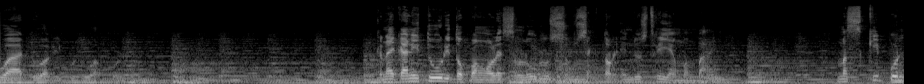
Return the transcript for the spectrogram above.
2 2020. Kenaikan itu ditopang oleh seluruh subsektor industri yang membaik. Meskipun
